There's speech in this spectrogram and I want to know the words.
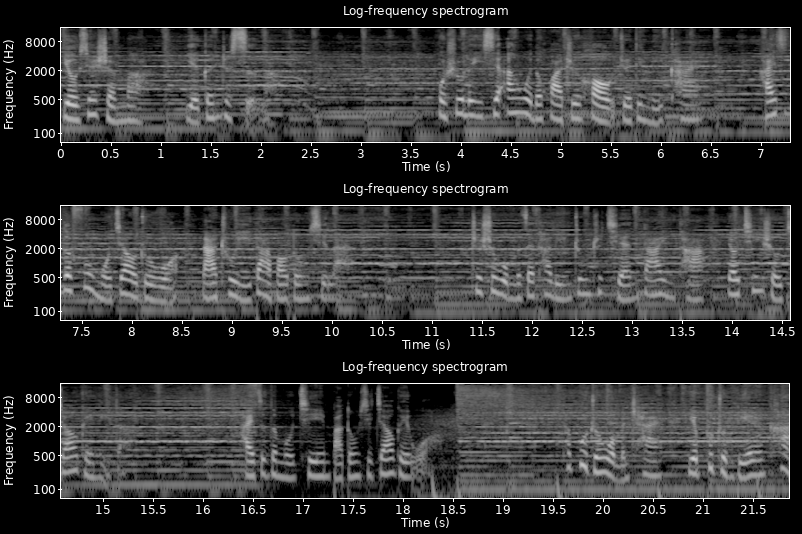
有些什么也跟着死了。我说了一些安慰的话之后，决定离开。孩子的父母叫住我，拿出一大包东西来。这是我们在他临终之前答应他要亲手交给你的。孩子的母亲把东西交给我。他不准我们拆，也不准别人看，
